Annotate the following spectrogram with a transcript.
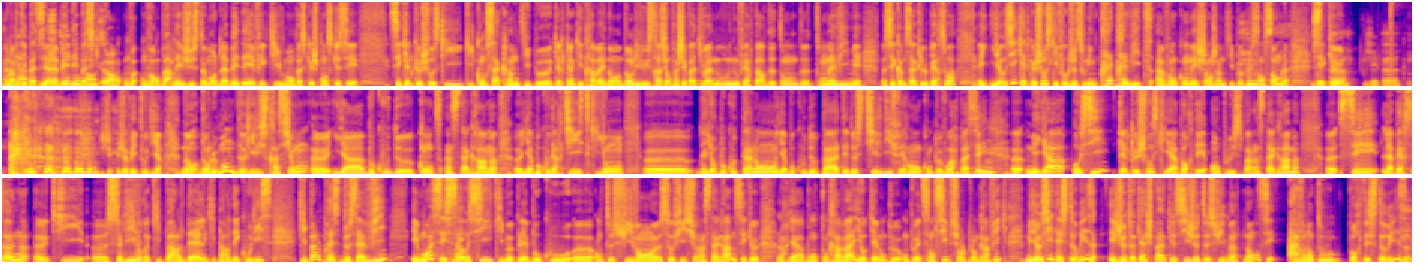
Alors t'es passé à la BD parce que alors on va on va en parler justement de la BD effectivement parce que je pense que c'est c'est quelque chose qui qui consacre un petit peu quelqu'un qui travaille dans dans l'illustration. Enfin je sais pas, tu vas nous nous faire part de ton de ton avis mais c'est comme ça que je le perçois. Il y a aussi quelque chose qu'il faut que je souligne très très vite avant qu'on échange un petit peu plus ensemble, c'est que j'ai peur. je, vais tout dire. Non, dans le monde de l'illustration, euh, il y a beaucoup de comptes Instagram. Euh, il y a beaucoup d'artistes qui ont euh, d'ailleurs beaucoup de talent. Il y a beaucoup de pattes et de styles différents qu'on peut voir passer. Mhm. mais il y a aussi quelque chose qui est apporté en plus par Instagram, euh, c'est la personne euh, qui euh, se livre, qui parle d'elle, qui parle des coulisses, qui parle presque de sa vie. Et moi, c'est ça aussi qui me plaît beaucoup en te suivant, Sophie, sur Instagram, c'est que alors il y a bon ton travail auquel on peut on peut être sensible sur le plan graphique, mais il y a aussi tes stories. Et je te cache pas que si je te suis maintenant, c'est avant tout pour tes stories,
